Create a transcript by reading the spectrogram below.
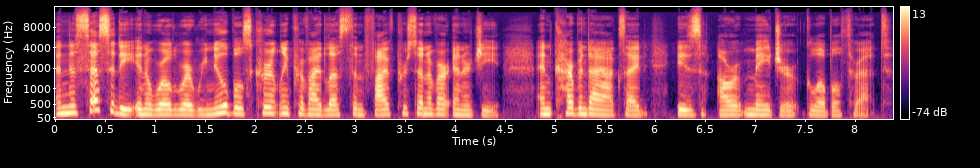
a necessity in a world where renewables currently provide less than 5% of our energy and carbon dioxide is our major global threat.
